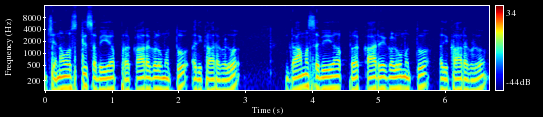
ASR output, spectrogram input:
ಜನವಸತಿ ಸಭೆಯ ಪ್ರಕಾರಗಳು ಮತ್ತು ಅಧಿಕಾರಗಳು, ಗ್ರಾಮ ಸಭೆಯ ಪ್ರಕಾರಗಳು ಮತ್ತು ಅಧಿಕಾರಗಳು,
